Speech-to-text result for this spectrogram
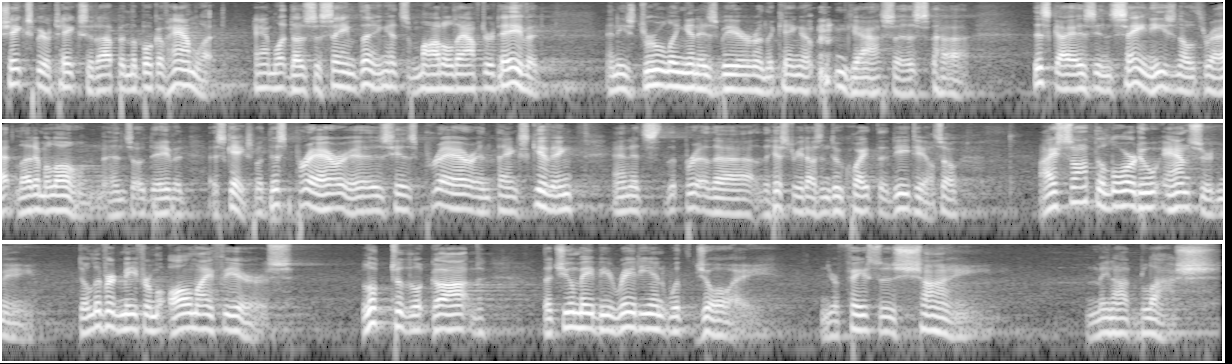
Shakespeare takes it up in the book of Hamlet. Hamlet does the same thing, it's modeled after David. And he's drooling in his beer, and the king of Gath says, uh, this guy is insane. He's no threat. Let him alone. And so David escapes. But this prayer is his prayer in thanksgiving, and it's the, the, the history doesn't do quite the detail. So I sought the Lord who answered me, delivered me from all my fears. Look to the God that you may be radiant with joy, and your faces shine, and may not blush.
